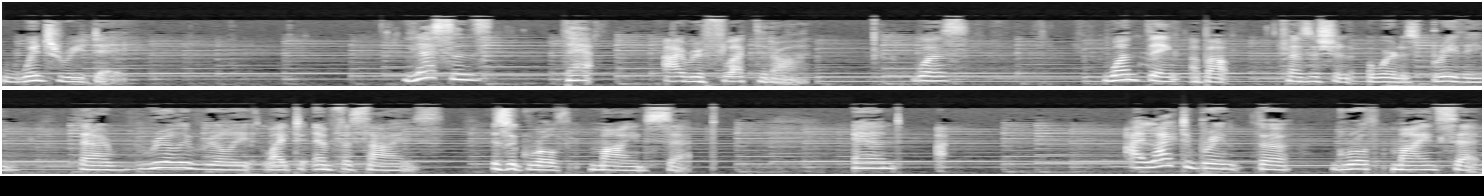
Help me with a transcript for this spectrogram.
wintry day, lessons that I reflected on was one thing about transition awareness breathing that I really, really like to emphasize is a growth mindset. And I, I like to bring the growth mindset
